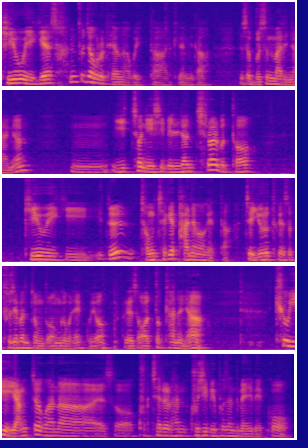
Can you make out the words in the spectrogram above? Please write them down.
기후 위기에 선두적으로 대응하고 있다 이렇게 됩니다. 그래서 무슨 말이냐면 음, 2021년 7월부터 기후위기를 정책에 반영하겠다. 제 유로특에서 두세 번 정도 언급을 했고요. 그래서 어떻게 하느냐. QE 양적 완화에서 국채를 한 92% 매입했고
